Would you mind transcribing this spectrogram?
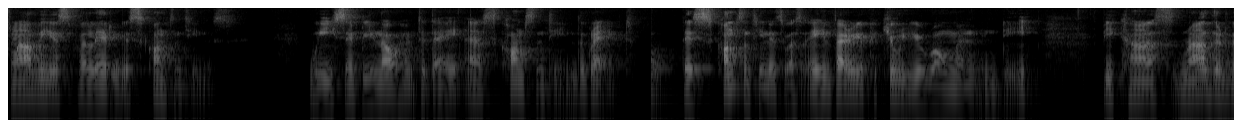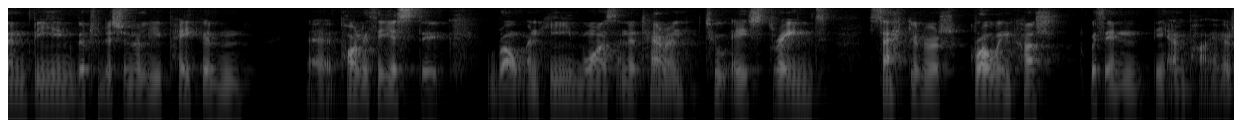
Flavius Valerius Constantinus. We simply know him today as Constantine the Great. This Constantinus was a very peculiar Roman indeed, because rather than being the traditionally pagan, uh, polytheistic Roman, he was an adherent to a strained, secular, growing cult within the empire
